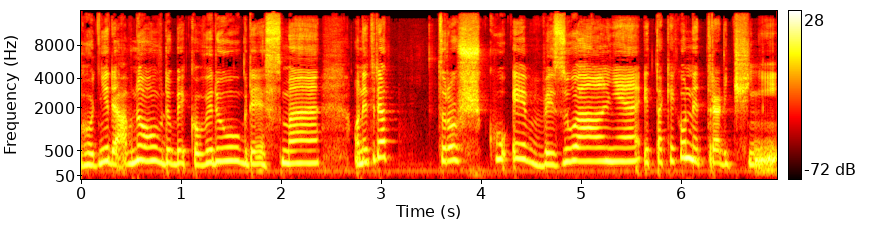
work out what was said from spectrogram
hodně dávno, v době covidu, kdy jsme, on je teda trošku i vizuálně, i tak jako netradiční.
